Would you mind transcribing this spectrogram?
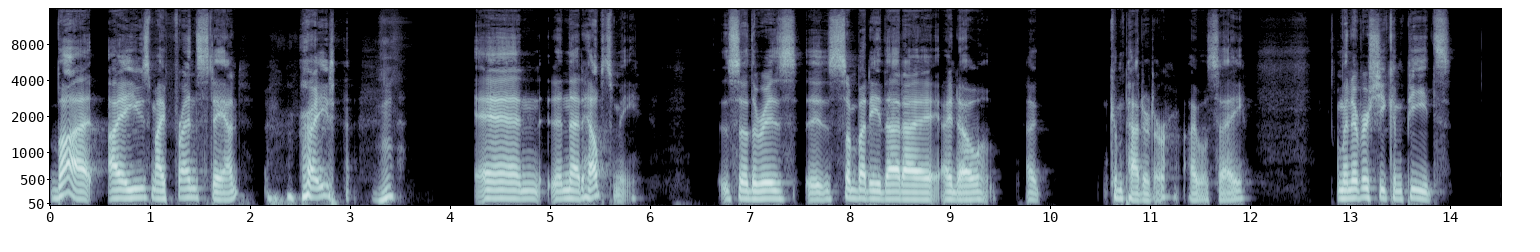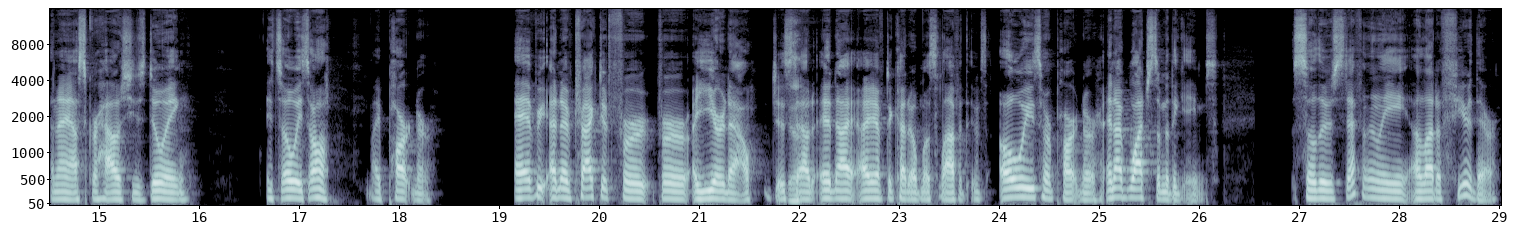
but I use my friend stand, right? Mhm. And and that helps me. So there is is somebody that I I know a competitor, I will say. Whenever she competes and I ask her how she's doing, it's always oh, my partner. Every and I've tracked it for for a year now, just Yeah. out, and I I have to kind of almost laugh at it. It's always her partner, and I've watched some of the games, so there's definitely a lot of fear there,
